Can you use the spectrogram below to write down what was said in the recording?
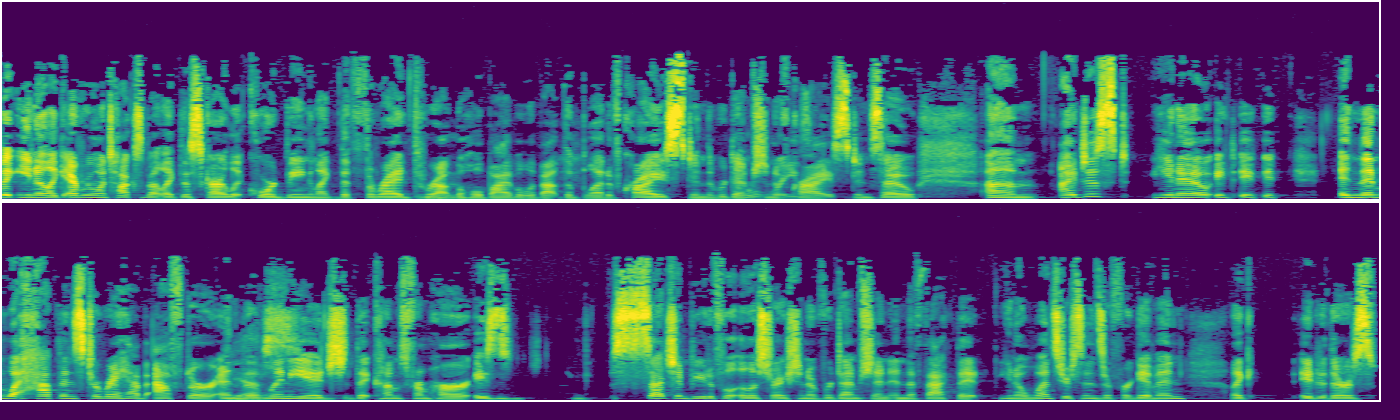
but you know, like everyone talks about like the scarlet cord being like the thread throughout the whole Bible about the blood of Christ and the redemption Crazy. of Christ. And so, um, I just, you know, it, it, it, and then what happens to Rahab after and Yes. the lineage that comes from her is such a beautiful illustration of redemption and the fact that, you know, once your sins are forgiven, like it, there's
